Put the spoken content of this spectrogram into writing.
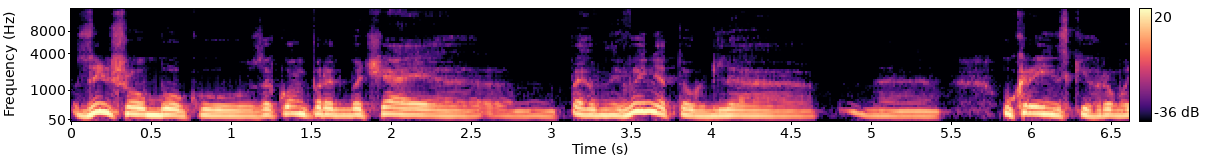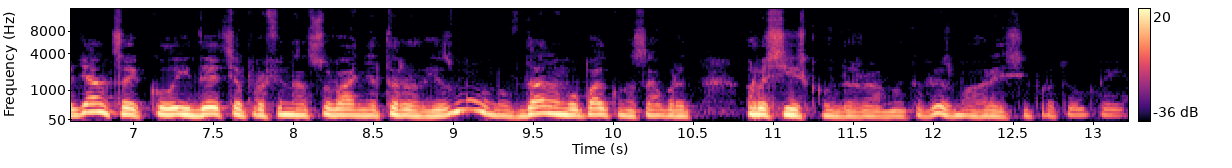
З іншого боку, закон передбачає ем, певний виняток для е, українських громадян. Це коли йдеться про фінансування тероризму, ну в даному випадку насамперед російського державного тероризму, агресії проти України.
